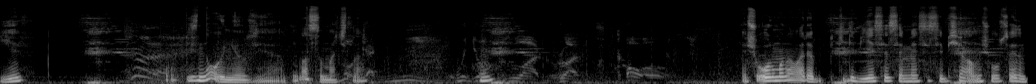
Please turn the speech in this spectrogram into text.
Yiv. Biz ne oynuyoruz ya? Bu nasıl maç lan? When your blood runs cold. Ya şu ormana var ya gidip YSS, MSS bir şey almış olsaydım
